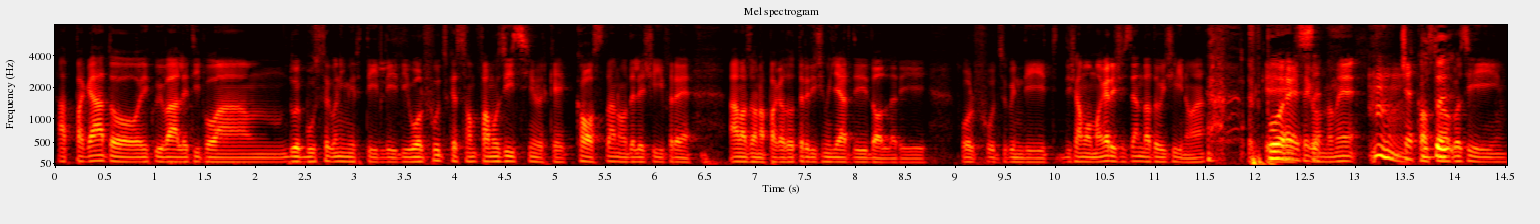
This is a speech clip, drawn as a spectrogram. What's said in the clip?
ha pagato equivale tipo a um, due buste con i mirtilli di Whole Foods che sono famosissimi perché costano delle cifre. Amazon ha pagato 13 miliardi di dollari Whole Foods, quindi diciamo magari ci sei andato vicino, eh? perché secondo me c'è costano tutto, così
